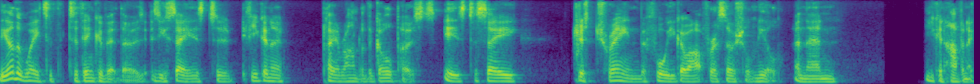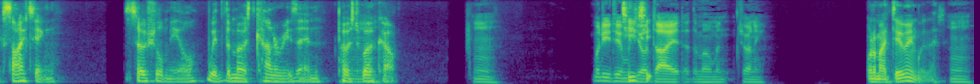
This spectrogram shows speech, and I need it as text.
the other way to to think of it though, is, as you say, is to if you're going to play around with the goalposts, is to say just train before you go out for a social meal, and then you can have an exciting social meal with the most calories in post workout. Hmm. What are you doing Do with you your see- diet at the moment, Johnny? What am I doing with it? Mm.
